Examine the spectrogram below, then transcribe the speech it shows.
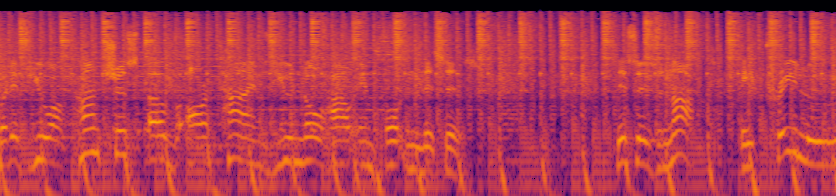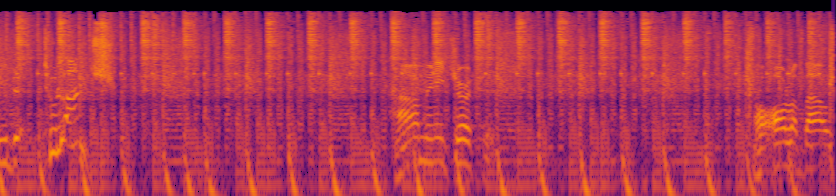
but if you are conscious of our times, you know how important this is. This is not a prelude to lunch. How many churches are all about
